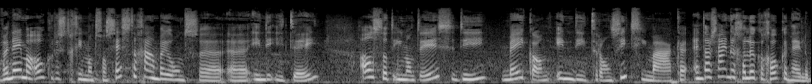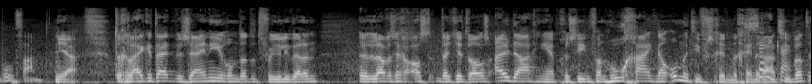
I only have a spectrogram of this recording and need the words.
we nemen ook rustig iemand van 60 aan bij ons uh, in de IT. Als dat iemand is die mee kan in die transitie maken. En daar zijn er gelukkig ook een heleboel van. Ja, tegelijkertijd, we zijn hier omdat het voor jullie wel een laten we zeggen, als, dat je het wel als uitdaging hebt gezien... van hoe ga ik nou om met die verschillende generaties? Wat,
